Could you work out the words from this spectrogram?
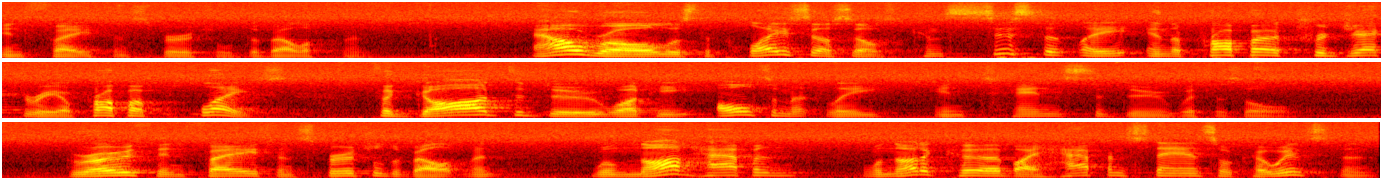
in faith and spiritual development. Our role is to place ourselves consistently in the proper trajectory or proper place for God to do what He ultimately intends to do with us all growth in faith and spiritual development will not happen, will not occur by happenstance or coincidence,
